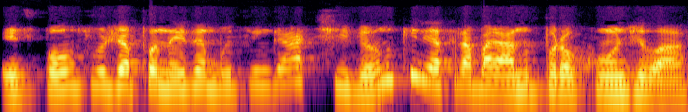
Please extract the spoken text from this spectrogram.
Esse povo japonês é muito vingativo. Eu não queria trabalhar no Procon de lá.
